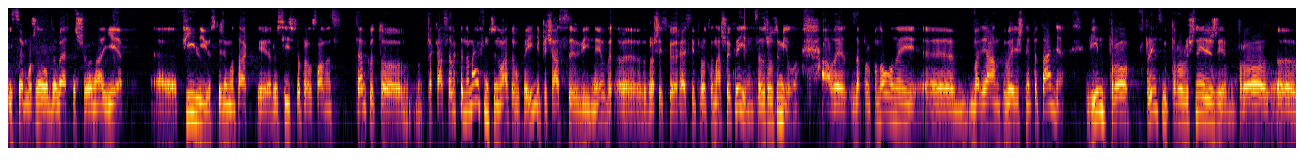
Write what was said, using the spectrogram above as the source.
і це можливо довести, що вона є філією, скажімо так, Російської православної церкви, то така церква не має функціонувати в Україні під час війни в- е, російської агресії проти нашої країни. Це зрозуміло. Але запропонований е, варіант вирішення питання він про в принципі про ручний режим, про, е,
